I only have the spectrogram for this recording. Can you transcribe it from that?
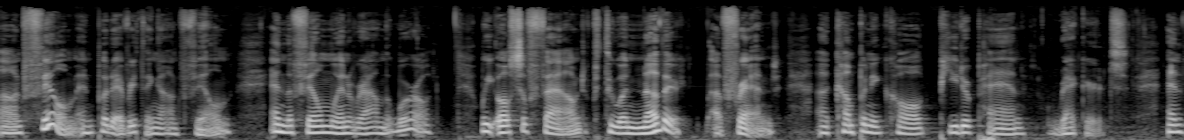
on film and put everything on film, and the film went around the world. We also found, through another a friend, a company called Peter Pan Records. And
